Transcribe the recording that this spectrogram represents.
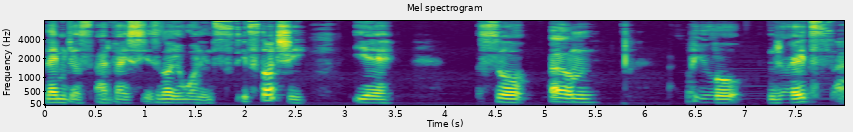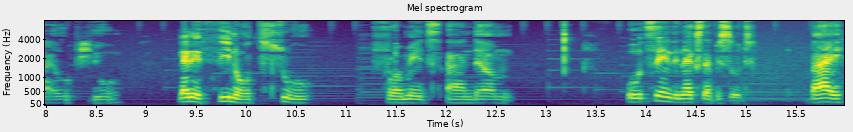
Let me just advise you. It's not a warning. It's, it's touchy. Yeah. So um, I hope you enjoy it. I hope you learn a thing or two from it, and um, we'll see in the next episode. Bye.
